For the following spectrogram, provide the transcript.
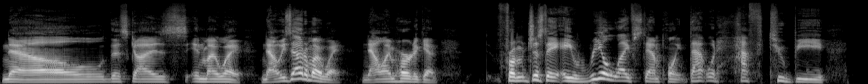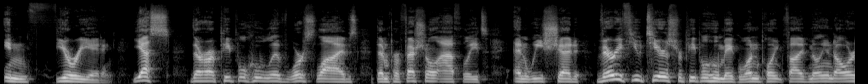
Now this guy's in my way. Now he's out of my way. Now I'm hurt again. From just a, a real life standpoint, that would have to be infuriating. Yes, there are people who live worse lives than professional athletes, and we shed very few tears for people who make $1.5 million a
